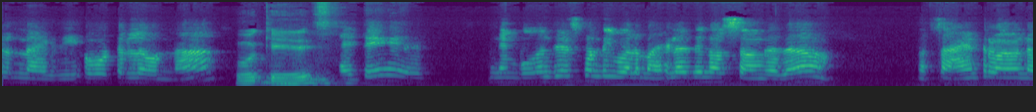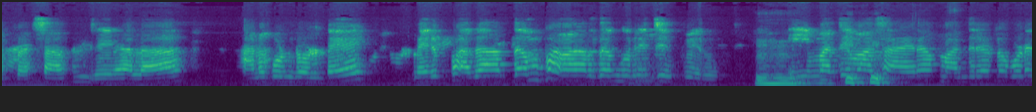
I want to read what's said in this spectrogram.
వింటున్నా ఇది? హోటల్లో ఉన్నా? ఓకే. అయితే నేను భోజనం చేసుకుంటే ఇవాళ మహిళా దినోత్సవం కదా. సాయంత్రం ఏమైనా ప్రసాదం చేయాలా అనుకుంటుంటే మీరు పదార్థం పదార్థం గురించి చెప్పారు. ఈ మధ్య మా సాయిరాం మందిరంలో కూడా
